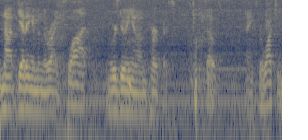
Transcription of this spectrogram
not getting them in the right slot. We're doing it on purpose. So, thanks for watching.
